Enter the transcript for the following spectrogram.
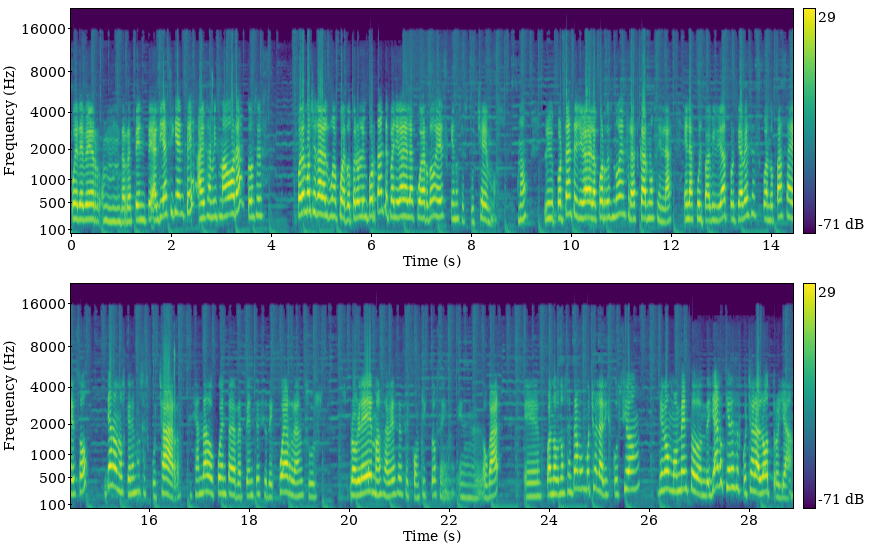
puede ver mm, de repente al día siguiente a esa misma hora. Entonces podemos llegar a algún acuerdo, pero lo importante para llegar al acuerdo es que nos escuchemos, ¿no? Lo importante de llegar al acuerdo es no enfrascarnos en la, en la culpabilidad, porque a veces cuando pasa eso, ya no nos queremos escuchar. Si se han dado cuenta de repente, si recuerdan sus problemas, a veces conflictos en, el hogar, eh, cuando nos centramos mucho en la discusión, llega un momento donde ya no quieres escuchar al otro, ya,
